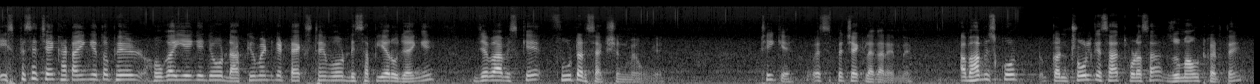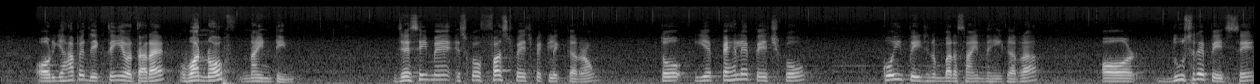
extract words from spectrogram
इस पे से चेक हटाएँगे तो फिर होगा ये कि जो डॉक्यूमेंट के टेक्स्ट हैं वो डिसअपियर हो जाएँगे जब आप इसके फूटर सेक्शन में होंगे. ठीक है, वैसे पे चेक लगा रहते हैं अब हम इसको कंट्रोल के साथ थोड़ा सा जूम आउट करते हैं और यहाँ पे देखते हैं, ये बता रहा है वन ऑफ़ नाइनटीन जैसे ही मैं इसको फ़र्स्ट पेज पे क्लिक कर रहा हूँ तो ये पहले पेज को कोई पेज नंबर असाइन नहीं कर रहा और दूसरे पेज से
